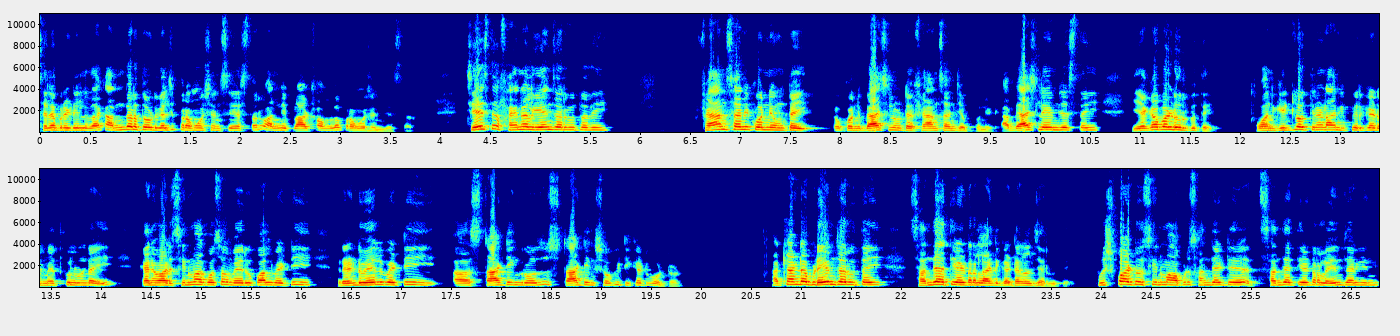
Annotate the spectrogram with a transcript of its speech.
సెలబ్రిటీల దాకా అందరితో కలిసి ప్రమోషన్స్ చేస్తారు అన్ని ప్లాట్ఫామ్లో ప్రమోషన్ చేస్తారు. చేస్తే ఫైనల్గా ఏం జరుగుతుంది? ఫ్యాన్స్ అని కొన్ని ఉంటాయి కొన్ని బ్యాచ్లు ఉంటాయి ఫ్యాన్స్ అని చెప్పుకుని ఆ బ్యాచ్లు ఏం చేస్తాయి? ఎగబడి ఉరుకుతాయి. వానికి ఇంట్లో తినడానికి పిరికెడ్ మెతుకులు ఉండయి కానీ వాడి సినిమా కోసం వెయ్యి రూపాయలు పెట్టి రెండు వేలు పెట్టి స్టార్టింగ్ రోజు స్టార్టింగ్ షోకి టికెట్ కొంటాడు. అట్లాంటప్పుడు ఏం జరుగుతాయి? సంధ్యా థియేటర్ లాంటి ఘటనలు జరుగుతాయి. పుష్ప టూ సినిమా అప్పుడు సంధ్యా సంధ్యా థియేటర్లో ఏం జరిగింది?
